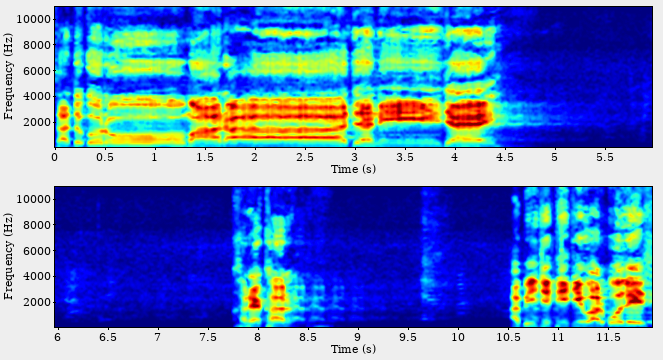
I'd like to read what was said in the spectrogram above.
સદગુરુ મહારાજની જય. ખરેખર આ બીજી ત્રીજી વાર બોલીશ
